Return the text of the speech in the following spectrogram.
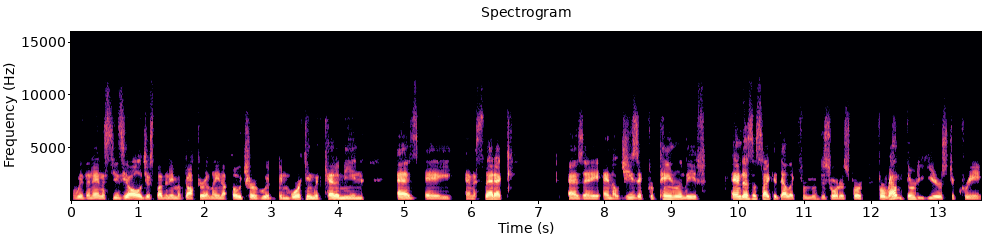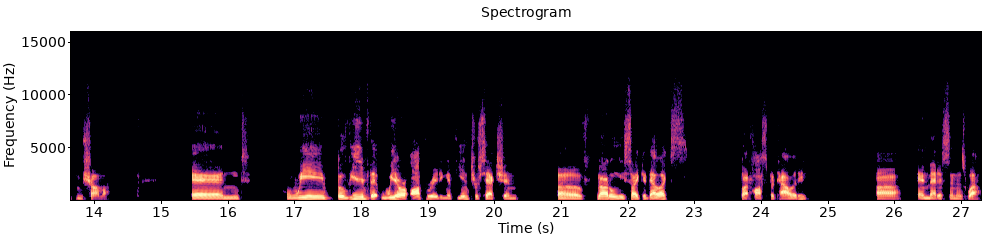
with an anesthesiologist by the name of Dr. Elena Ocher, who had been working with ketamine as a anesthetic as a analgesic for pain relief, and as a psychedelic for mood disorders for, for around 30 years to create Nushama. And we believe that we are operating at the intersection of not only psychedelics, but hospitality uh, and medicine as well.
